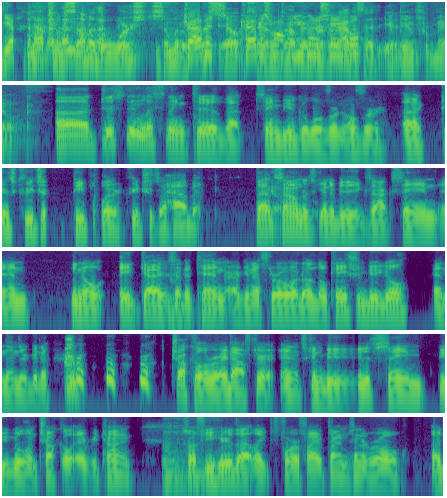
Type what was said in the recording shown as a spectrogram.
yep and absolutely some of the worst, some of the Travis- worst elk Travis, sounds what I've you ever heard Travis said, yeah. have been from elk. Uh, just in listening to that same bugle over and over, because creature people are creatures of habit. That Yeah. sound is going to be the exact same, and you know, eight guys out of ten are going to throw out a location bugle, and then they're going to chuckle right after it, and it's going to be the same bugle and chuckle every time. So if mm-hmm. you hear that like four or five times in a row, a,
